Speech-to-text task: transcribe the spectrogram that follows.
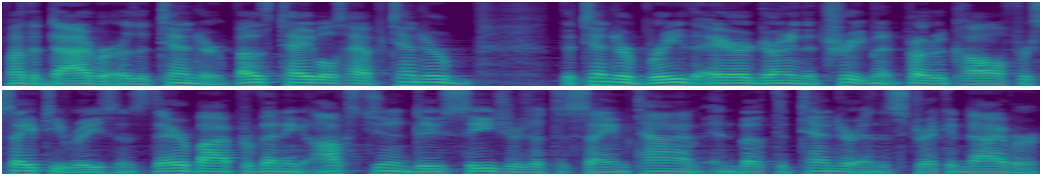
by the diver or the tender. Both tables have tender the tender breathe air during the treatment protocol for safety reasons, thereby preventing oxygen induced seizures at the same time in both the tender and the stricken diver.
